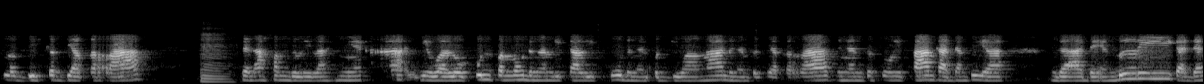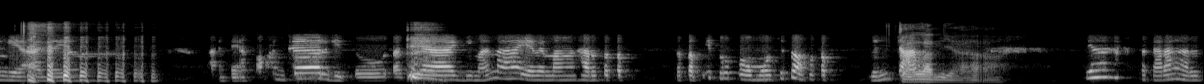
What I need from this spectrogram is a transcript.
lebih kerja keras hmm. dan alhamdulillahnya ya walaupun penuh dengan lika-liku dengan perjuangan dengan kerja keras dengan kesulitan kadang tuh ya nggak ada yang beli kadang ya ada yang ada yang order gitu tapi ya gimana ya memang harus tetap tetap itu promosi tuh harus tetap gencar jalan gitu. ya ya sekarang harus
